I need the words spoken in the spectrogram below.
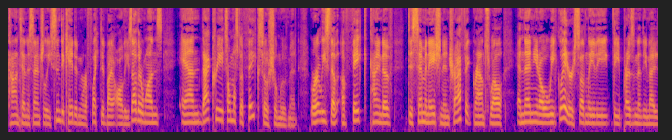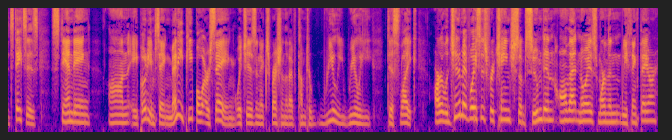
content essentially syndicated and reflected by all these other ones. And that creates almost a fake social movement, or at least a, a fake kind of dissemination and traffic groundswell. And then, you know, a week later, suddenly the, the president of the United States is standing on a podium saying, many people are saying, which is an expression that I've come to really, really dislike. Are legitimate voices for change subsumed in all that noise more than we think they are?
